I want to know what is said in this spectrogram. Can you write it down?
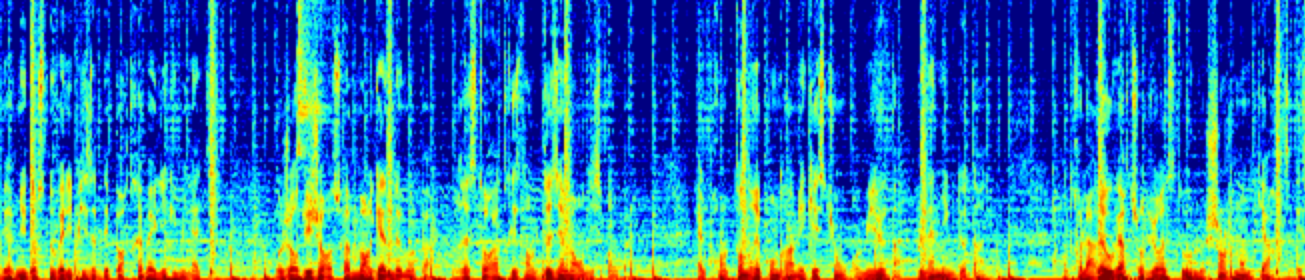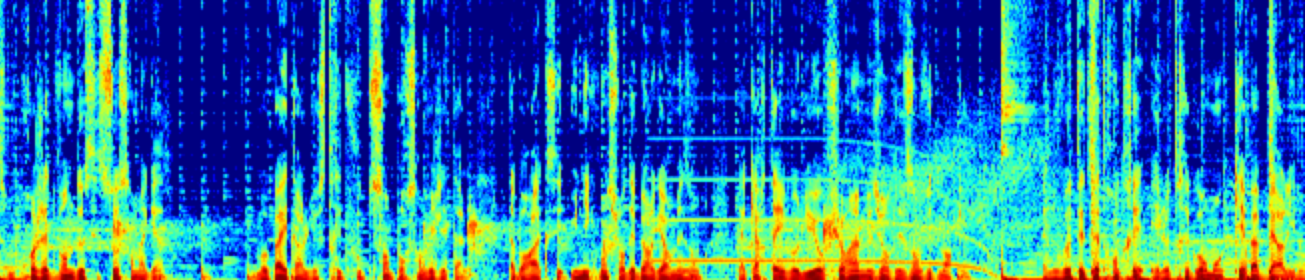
bienvenue dans ce nouvel épisode des portraits by Leguminati. Aujourd'hui, je reçois Morgane de Mopa, restauratrice dans le deuxième arrondissement de Paris. Elle prend le temps de répondre à mes questions au milieu d'un planning de dingue. Entre la réouverture du resto, le changement de carte et son projet de vente de ses sauces en magasin. Mopa est un lieu street food 100% végétal. D'abord axé uniquement sur des burgers maison, la carte a évolué au fur et à mesure des envies de Morgane. La nouveauté de cette rentrée est le très gourmand kebab berlinois.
